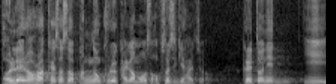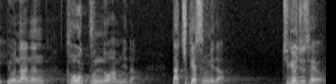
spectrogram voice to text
벌레를 허락하셔서 박농쿨을 갉아먹어서 없어지게 하죠. 그랬더니 이 요나는 더욱 분노합니다. 나 죽겠습니다. 죽여주세요.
